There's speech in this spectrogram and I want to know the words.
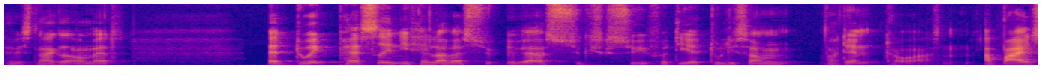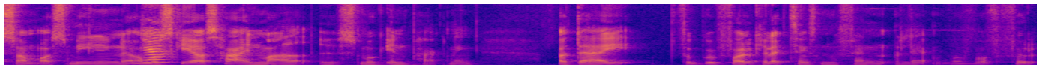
da vi snakkede om, at, at du ikke passede ind i heller at være, psy- være psykisk syg, fordi at du ligesom var den, der var sådan arbejdsom og smilende, og Ja. måske også har en meget øh, smuk indpakning. Og deri kunne folk heller ikke tænke sådan, hvad fanden, hvor, hvorfor føler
